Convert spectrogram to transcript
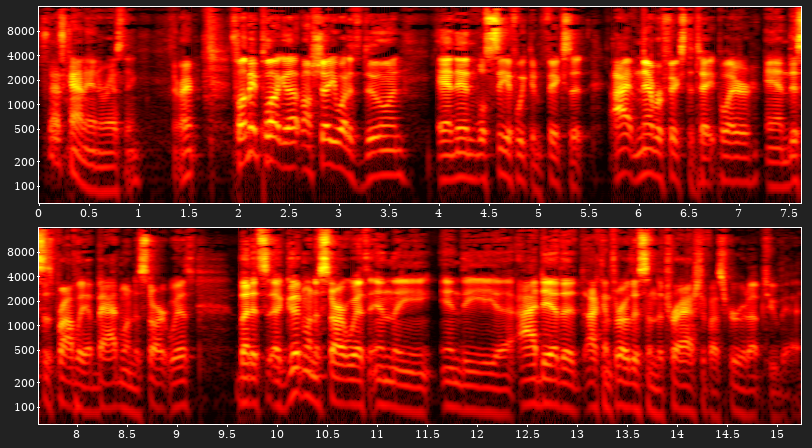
So that's kind of interesting. All right. So let me plug it up. And I'll show you what it's doing and then we'll see if we can fix it. I have never fixed a tape player and this is probably a bad one to start with but it's a good one to start with in the in the uh, idea that I can throw this in the trash if I screw it up too bad.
